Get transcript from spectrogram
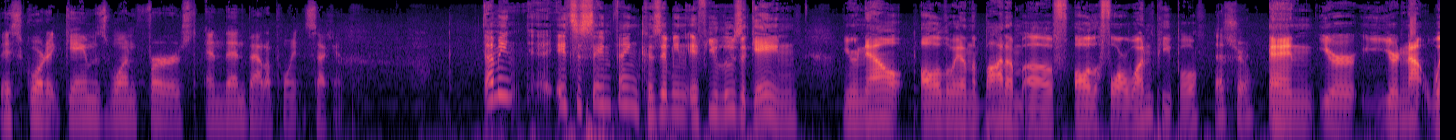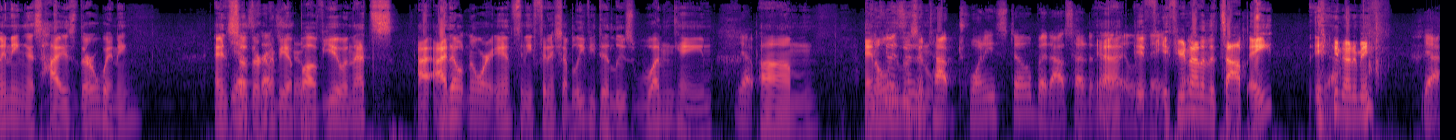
they scored it games one first and then battle point second? I mean, it's the same thing because I mean, if you lose a game, you're now all the way on the bottom of all the four one people, That's true. and you're you're not winning as high as they're winning, and so Yes, they're going to be true. above you, and that's I, I don't know where Anthony finished. I believe he did lose one game, Yep. um, and he only was in losing the top twenty still, but outside of yeah. If eight, if you're right? not in the top eight, Yeah. you know what I mean. Yeah.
